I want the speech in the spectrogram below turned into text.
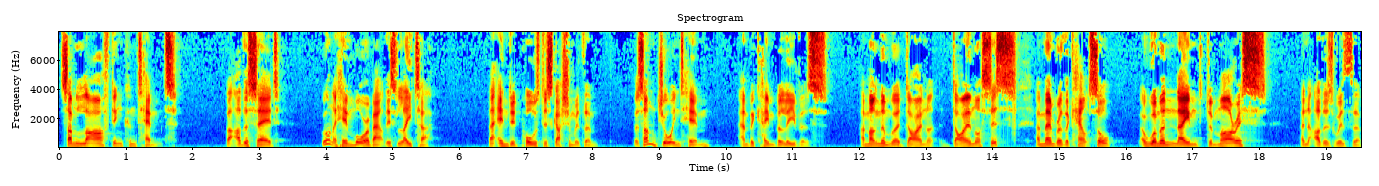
some laughed in contempt, but others said, We want to hear more about this later. That ended Paul's discussion with them. But some joined him and became believers. Among them were Dionysius a member of the council, a woman named Damaris, and others with them.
